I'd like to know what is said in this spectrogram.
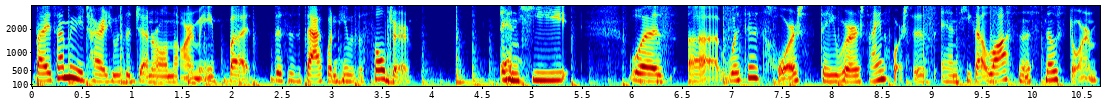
By the time he retired, he was a general in the army, but this is back when he was a soldier. And he was uh, with his horse. They were assigned horses, and he got lost in a snowstorm.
